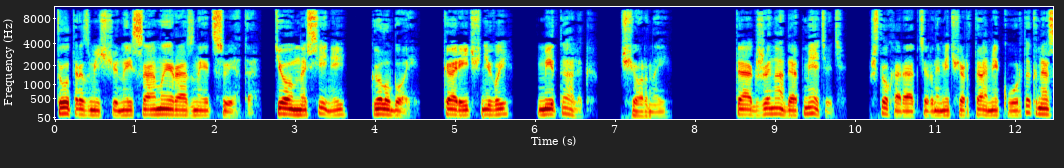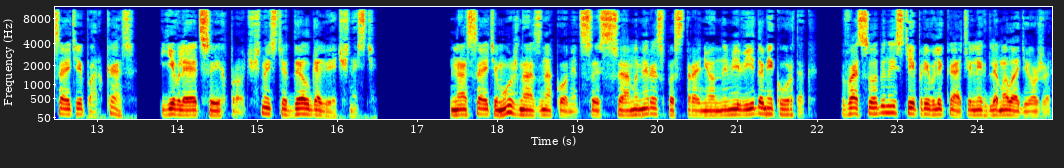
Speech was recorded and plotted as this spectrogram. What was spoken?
Тут размещены самые разные цвета, темно-синий, голубой, коричневый, металлик, черный. Также надо отметить, что характерными чертами курток на сайте Паркас является их прочность и долговечность. На сайте можно ознакомиться с самыми распространенными видами курток, в особенности привлекательных для молодежи.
